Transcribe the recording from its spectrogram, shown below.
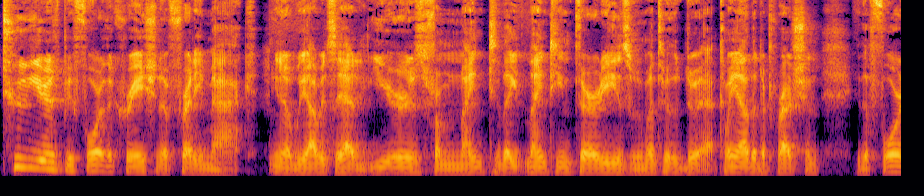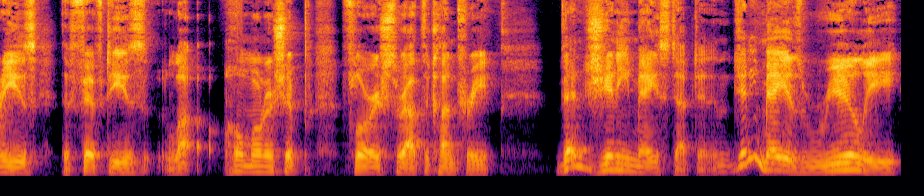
two years before the creation of Freddie Mac, you know, we obviously had years from 19, late 1930s. We went through the, uh, coming out of the depression, the 40s, the 50s, home ownership flourished throughout the country. Then Ginnie Mae stepped in and Ginnie Mae is really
